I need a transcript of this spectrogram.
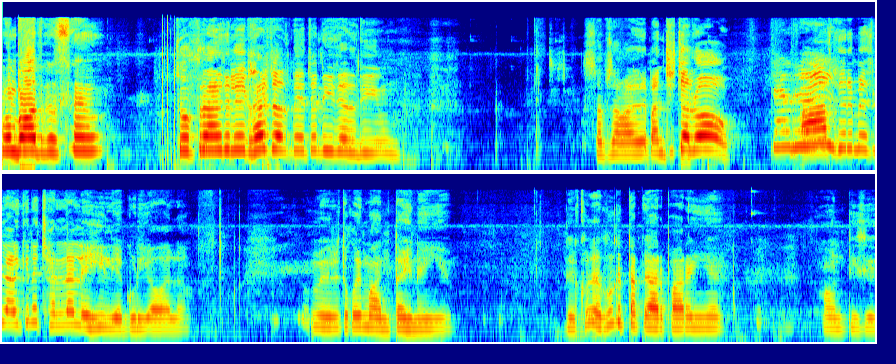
मैं बहुत गुस्सा हूँ। तो फ्रेंड चलिए घर चलते हैं चलिए जल्दी। सब सामान पंछी चलो। चल। आखिर में इस लड़की ने छल्ला ले ही लिया गुड़िया वाला। मेरी तो कोई मानता ही नहीं है। देखो देखो कितना प्यार पा रही हैं आंटी से।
